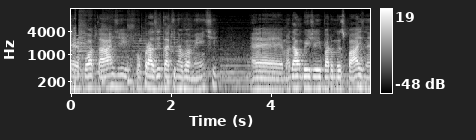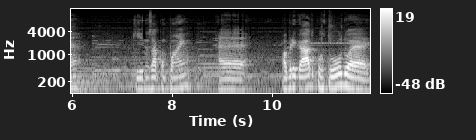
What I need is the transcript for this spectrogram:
É, boa tarde, foi um prazer estar aqui novamente. É, mandar um beijo aí para os meus pais, né? Que nos acompanham. É, Obrigado por tudo. É,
